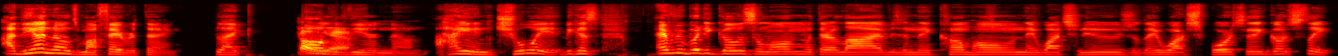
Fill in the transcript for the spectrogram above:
uh, the unknown's my favorite thing. Like oh, all yeah. of the unknown, I enjoy it because everybody goes along with their lives and they come home, they watch news or they watch sports and they go to sleep.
